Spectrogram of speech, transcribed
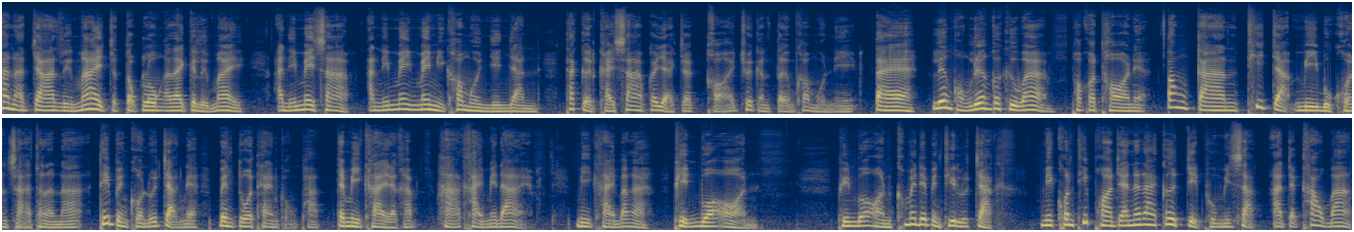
ท่านอาจารย์หรือไม่จะตกลงอะไรกันหรือไม่ อันนี้ไม่ทราบ อันนี้ไม่ไม่มีข้อมูลยืนยัน ถ้าเกิดใครทราบก็อยากจะขอให้ช่วยกันเติมข้อมูลนี้ แต่เรื่องของเรื่องก็คือว่าพกทเนี่ยต้องการที่จะมีบุคคลสาธารณะ ที่เป็นคนรู้จักเนี่ยเป็นตัวแทนของพรรคจะมีใครล่ะครับ หาใครไม่ได้ มีใครบ้างอะผินบัวอ่อนพินบัวอ่อนเขาไม่ได้เป็นที่รู้จัก มีคนที่พอใจนั้นได้ก็จิตภูมิศักดิ์อาจจะเข้าบ้าง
